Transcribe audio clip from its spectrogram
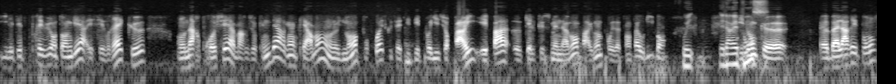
il était prévu en temps de guerre. Et c'est vrai que on a reproché à Mark Zuckerberg, hein, clairement, en lui demandant pourquoi est-ce que ça a été déployé sur Paris et pas euh, quelques semaines avant, par exemple, pour les attentats au Liban. Et la Et réponse? donc, euh, euh, bah, la réponse,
